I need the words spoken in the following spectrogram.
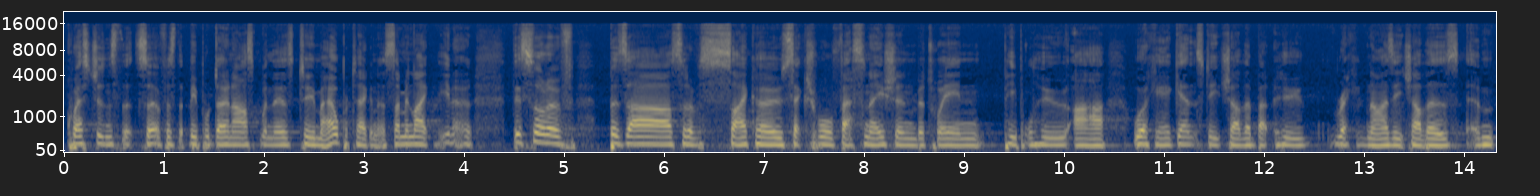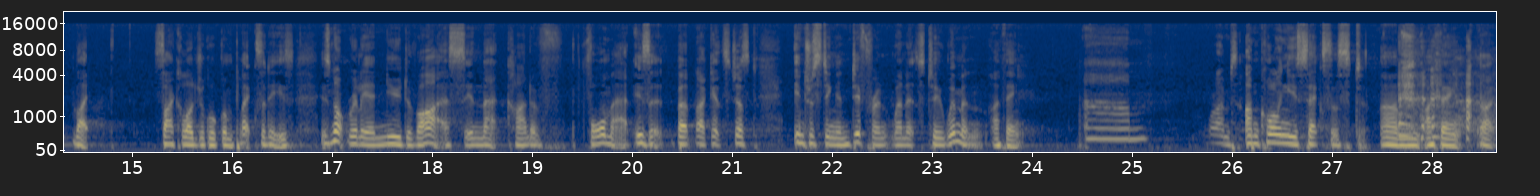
questions that surface that people don't ask when there's two male protagonists. I mean, like you know, this sort of bizarre sort of psychosexual fascination between people who are working against each other but who recognize each other's um, like psychological complexities is not really a new device in that kind of format, is it? But like it's just interesting and different when it's two women. I think. um Well, I'm, I'm calling you sexist. Um, I think. Like,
